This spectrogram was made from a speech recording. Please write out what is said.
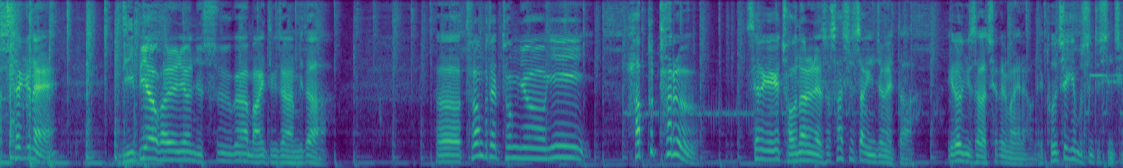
자, 최근에 리비아 관련 뉴스가 많이 등장합니다. 어, 트럼프 대통령이 하프타르 세력에게 전화를 해서 사실상 인정했다. 이런 기사가 최근에 많이 나오는데 도대체 이게 무슨 뜻인지.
